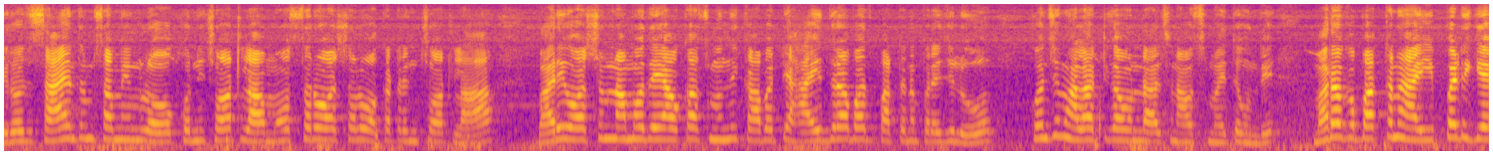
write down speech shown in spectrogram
ఈరోజు సాయంత్రం సమయంలో కొన్ని చోట్ల మోస్తరు వర్షాలు ఒకటి రెండు చోట్ల భారీ వర్షం నమోదయ్యే అవకాశం ఉంది కాబట్టి హైదరాబాద్ పట్టణ ప్రజలు కొంచెం అలర్ట్గా ఉండాల్సిన అవసరం అయితే ఉంది. మరొక పక్కన ఇప్పటికే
